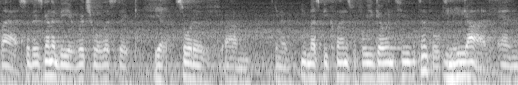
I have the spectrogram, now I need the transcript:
class. So there's going to be a ritualistic Yeah. sort of, um, you know, you must be cleansed before you go into the temple to Mhm. meet God. And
